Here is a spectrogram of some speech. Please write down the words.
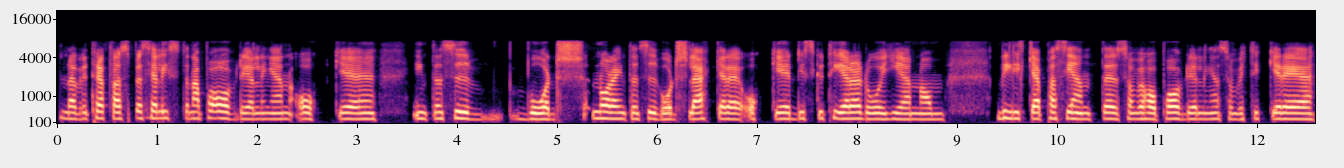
när vi träffar specialisterna på avdelningen och eh, intensivvårds, några intensivvårdsläkare och eh, diskuterar då igenom vilka patienter som vi har på avdelningen som vi tycker är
